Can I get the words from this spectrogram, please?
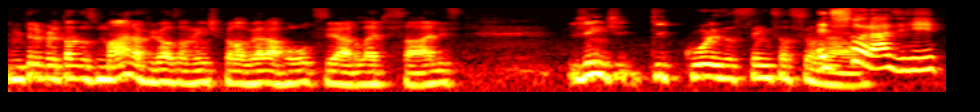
interpretadas maravilhosamente pela Vera Holtz e a Arlette Salles. Gente, que coisa sensacional. É de chorar de rir.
